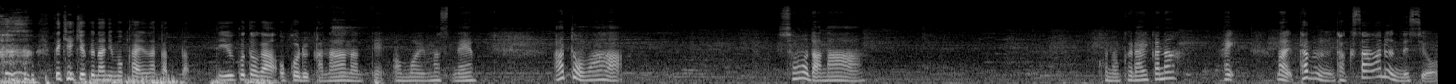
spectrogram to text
で結局何も買えなかったっていうことが起こるかななんて思いますね。あとはそうだな。このくらいかな。はい。まあ多分たくさんあるんですよ。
